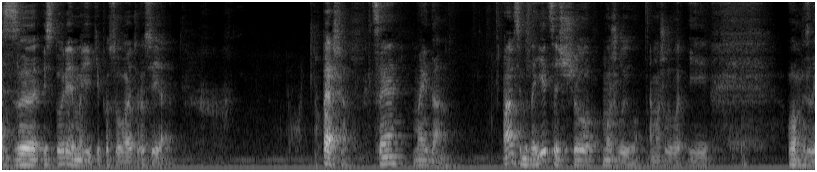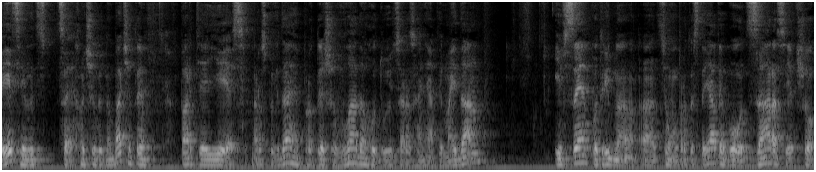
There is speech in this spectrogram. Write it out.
з історіями, які просувають росіяни. Перша це Майдан. Вам всім здається, що можливо, а можливо і вам не здається, і ви це очевидно бачите. Партія ЄС розповідає про те, що влада готується розганяти Майдан, і все потрібно е, цьому протистояти. Бо от зараз, якщо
